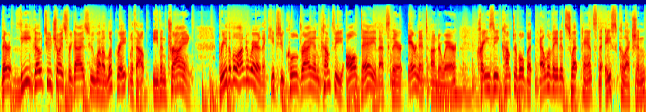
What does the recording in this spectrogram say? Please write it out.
They're the go to choice for guys who want to look great without even trying. Breathable underwear that keeps you cool, dry, and comfy all day. That's their AirKnit underwear. Crazy, comfortable, but elevated sweatpants, the Ace collection.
